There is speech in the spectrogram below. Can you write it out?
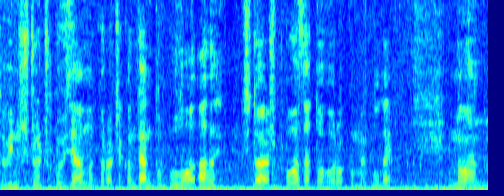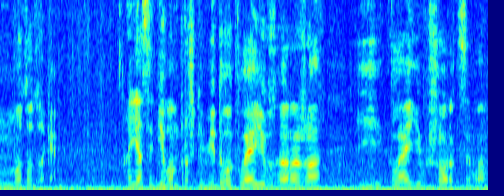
то він щучку взяв. Ну, коротше, контенту було, але то аж поза того року ми були. Ну, ну то таке. А я сидів вам трошки відео клеїв з гаража і клеїв шорти вам.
